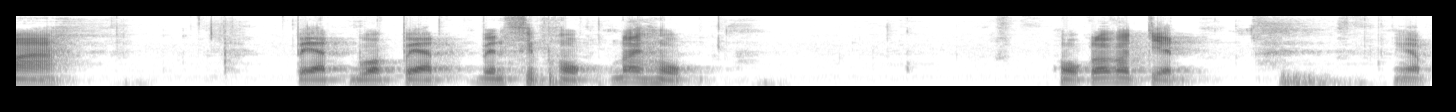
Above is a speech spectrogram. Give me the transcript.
มาแปดบวกแปดเป็นสิบหกได้หกหกแล้วก็เจ็ดครับ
